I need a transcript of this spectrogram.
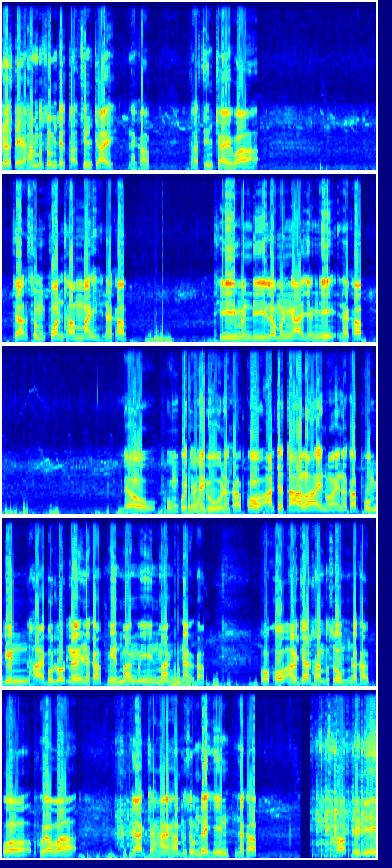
แล้วแต่ท่านผู้ชมจะตัดสินใจนะครับ ตัดสินใจว่า จะสมควรทำไหมนะครับ ที่มันดีแล้วมันง่ายอย่างนี้นะครับ แล้วผมก็จะให้ดูนะครับ ก็อาจจะตาลายหน่อยนะครับ ผมยืนถ่ายบนรถเลยนะครับ เห็นมั่งไม่เห็นมั่งนะครับ ก็ขออนุญาตท่านผู้ชมนะครับ ก็เพื่อว่าอยากจะให้ท่านผู้ชมได้เห็นนะครับ ครับทีนี้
